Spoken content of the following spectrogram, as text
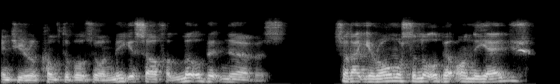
into your uncomfortable zone, make yourself a little bit nervous so that you're almost a little bit on the edge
